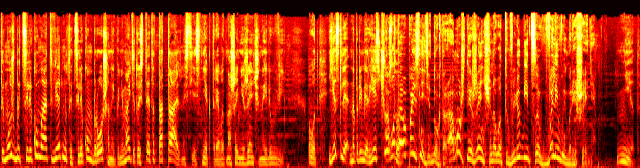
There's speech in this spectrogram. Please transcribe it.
ты можешь быть целиком и отвергнутой, целиком брошенной, понимаете? То есть это тотальность есть некоторая в отношении женщины и любви. Вот. Если, например, есть А чувство... вот а, поясните, доктор, а может ли женщина вот влюбиться волевым решением? Нет.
